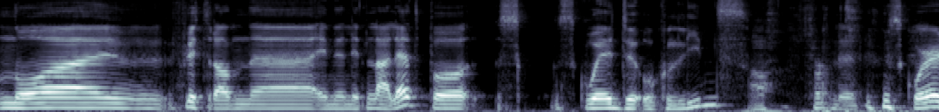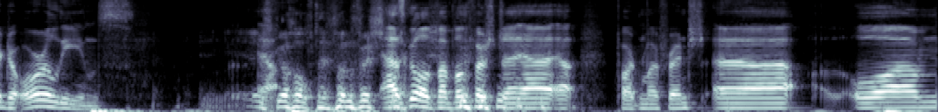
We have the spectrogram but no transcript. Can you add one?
nå eh, flytter han eh, inn i en liten leilighet på Square de Orleans. Ah. Square de Orleans. Jeg skulle holdt deg på den første. Jeg skulle holde meg på den første. Jeg, ja, pardon my French. Uh, og um,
